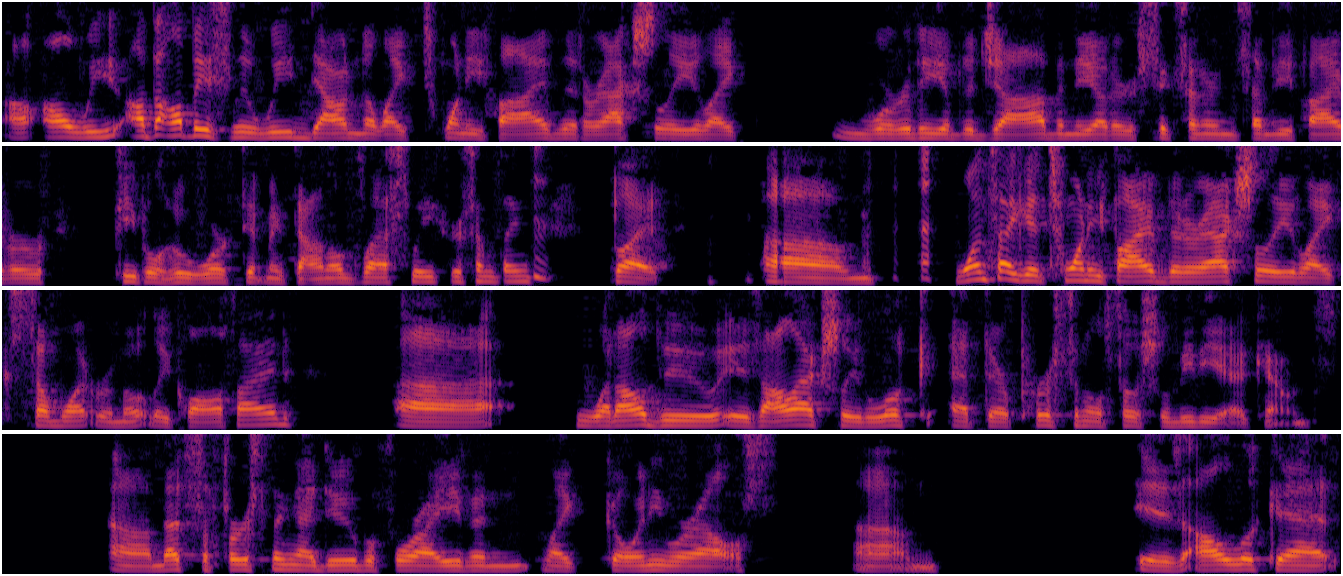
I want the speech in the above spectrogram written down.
I'll, I'll weed, I'll, I'll basically weed down to like 25 that are actually like worthy of the job, and the other 675 are people who worked at McDonald's last week or something. Hmm. but um, once I get 25 that are actually like somewhat remotely qualified, uh, what I'll do is I'll actually look at their personal social media accounts. Um, that's the first thing I do before I even like go anywhere else. Um, is I'll look at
